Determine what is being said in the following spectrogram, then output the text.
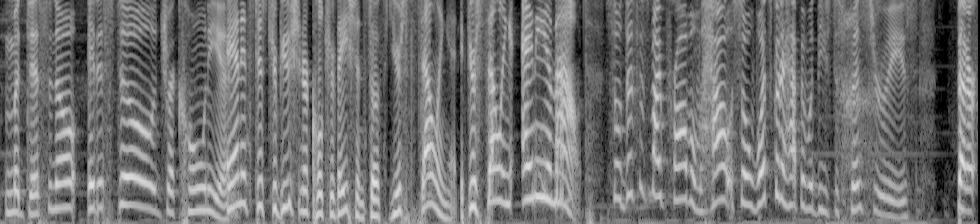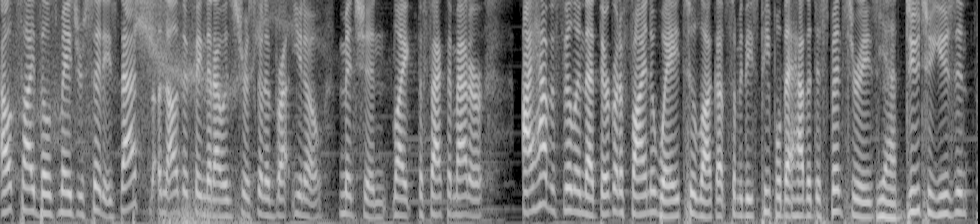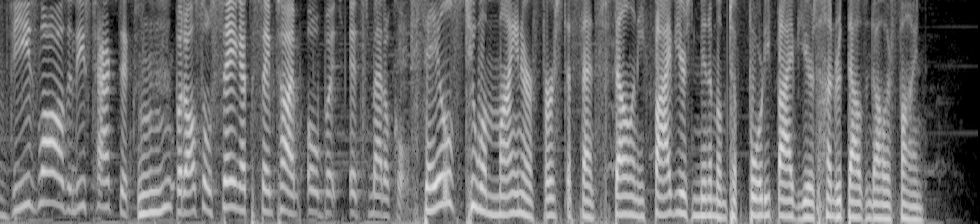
medicinal, it is still draconian. and it's distribution or cultivation. So if you're selling it, if you're selling any amount, So this is my problem. How? So what's going to happen with these dispensaries that are outside those major cities? That's another thing that I was just going to, you know, mention. Like the fact of the matter, I have a feeling that they're going to find a way to lock up some of these people that have the dispensaries Yeah. due to using these laws and these tactics, Mm-hmm. but also saying at the same time, oh, but it's medical. sales to a minor first offense felony, five years minimum to 45 years, $100,000 fine.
